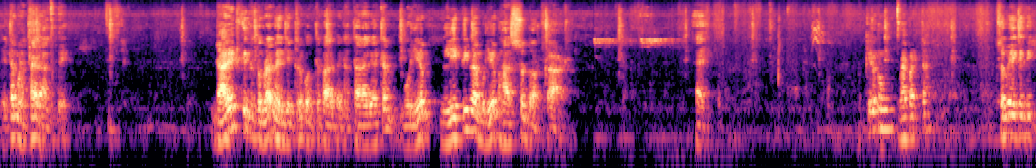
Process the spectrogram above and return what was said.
এটা মাথায় রাখবে। ডাইরেক্ট কিন্তু তোমরা ভেদচিত্র করতে পারবে না। তার আগে একটা বলীয় লিপি বা বলীয় ভাষ্য দরকার। হ্যাঁ। কীরকম ব্যাপারটা? ছবি এঁকে দিই।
